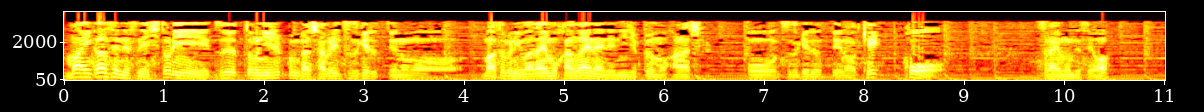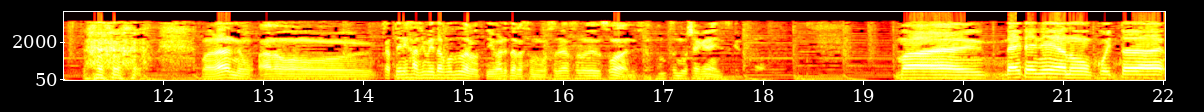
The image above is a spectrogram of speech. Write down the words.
まあ、いかんせんですね、一人ずっと20分間喋り続けるっていうのも、まあ、特に話題も考えないで20分も話を続けるっていうのは結構辛いもんですよ。まあ、なんで、あのー、勝手に始めたことだろうって言われたら、その、それはそれそうなんですよ。本当に申し訳ないんですけども。まあ、大体ね、あの、こういった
